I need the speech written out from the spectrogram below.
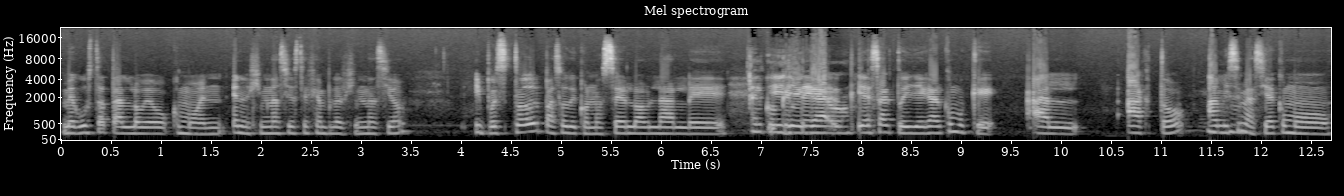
me gusta tal, lo veo como en, en el gimnasio, este ejemplo del gimnasio. Y pues todo el paso de conocerlo, hablarle. El y llegar, exacto, y llegar como que al acto, a mí se me hacía como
